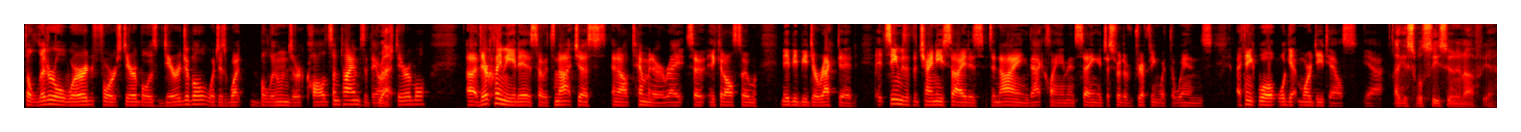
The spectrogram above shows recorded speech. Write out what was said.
the literal word for steerable is dirigible which is what balloons are called sometimes that they are right. steerable uh, they're claiming it is, so it's not just an altimeter, right? So it could also maybe be directed. It seems that the Chinese side is denying that claim and saying it's just sort of drifting with the winds. I think we'll we'll get more details. Yeah, I guess we'll see soon enough. Yeah.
